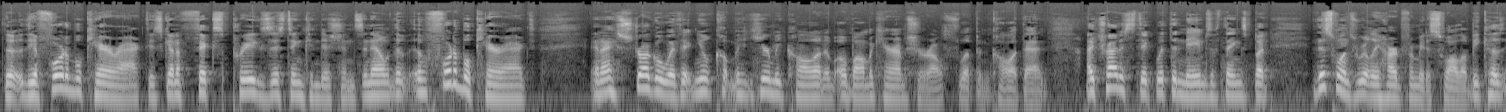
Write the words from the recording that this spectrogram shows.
the the Affordable Care Act, is going to fix pre-existing conditions. And now the Affordable Care Act, and I struggle with it. And you'll hear me call it Obamacare. I'm sure I'll flip and call it that. I try to stick with the names of things, but this one's really hard for me to swallow because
